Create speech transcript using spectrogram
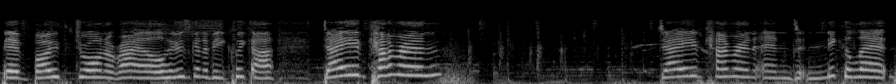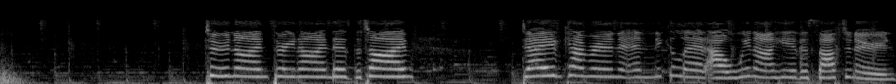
They've both drawn a rail. Who's going to be quicker? Dave Cameron. Dave Cameron and Nicolette. 2939, there's the time. Dave Cameron and Nicolette, our winner here this afternoon.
